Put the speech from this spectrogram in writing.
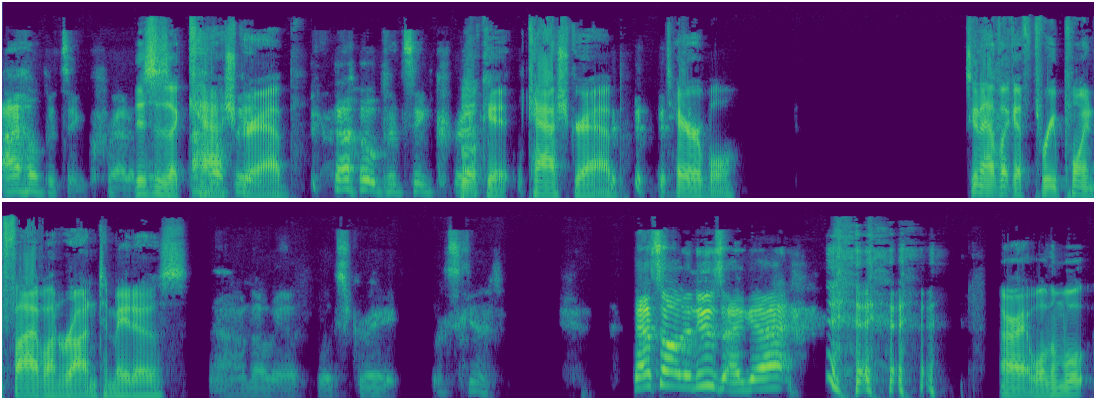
I hope it's incredible. This is a cash it- grab. I hope it's incredible. Book it. Cash grab. Terrible. It's gonna have like a 3.5 on Rotten Tomatoes. I don't know, man. Looks great. Looks good. That's all the news I got. All right, well then we'll,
